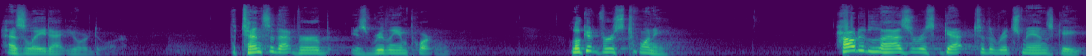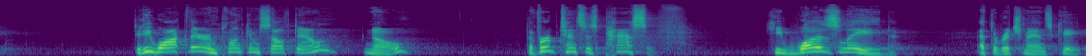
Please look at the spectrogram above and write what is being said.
has laid at your door. The tense of that verb is really important. Look at verse 20. How did Lazarus get to the rich man's gate? Did he walk there and plunk himself down? No. The verb tense is passive. He was laid at the rich man's gate.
